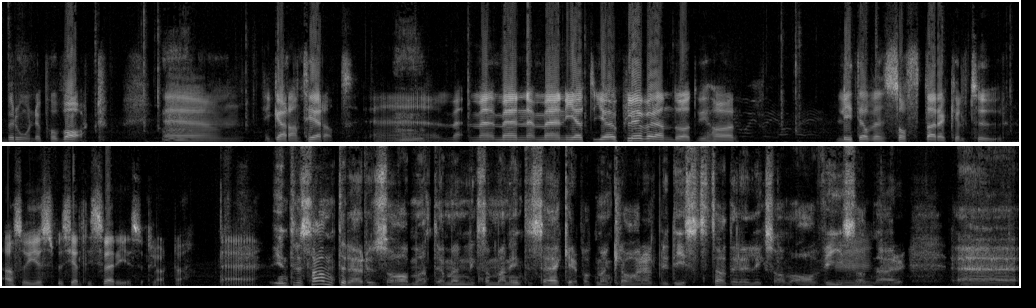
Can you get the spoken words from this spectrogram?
beroende på vart. Mm. Eh, garanterat. Eh, Mm. Men, men, men, men jag, jag upplever ändå att vi har lite av en softare kultur. Alltså just speciellt i Sverige såklart. Då. Eh, intressant det där du sa om att ja, men liksom, man är inte säker på att man klarar att bli distad eller liksom avvisad Mm. när... Eh,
